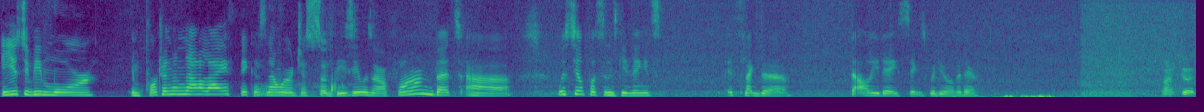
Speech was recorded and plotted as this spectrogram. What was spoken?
It used to be more important in our life because now we're just so busy with our farm, but uh, we still for Thanksgiving. It's it's like the the holiday things we do over there. Not good.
